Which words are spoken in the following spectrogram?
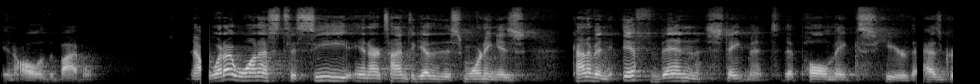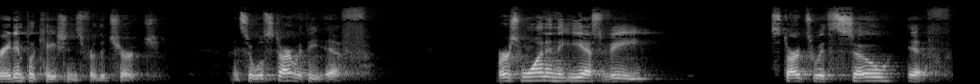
in all of the Bible. Now, what I want us to see in our time together this morning is kind of an if then statement that Paul makes here that has great implications for the church. And so we'll start with the if. Verse 1 in the ESV starts with so if.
